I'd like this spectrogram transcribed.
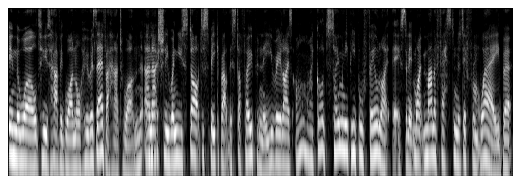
in the world who's having one or who has ever had one. And actually, when you start to speak about this stuff openly, you realize, oh my God, so many people feel like this. And it might manifest in a different way, but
